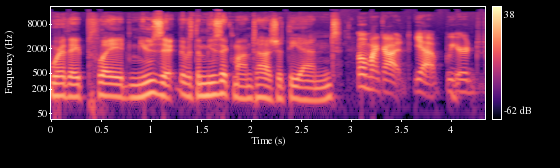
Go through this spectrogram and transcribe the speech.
where they played music, there was the music montage at the end. Oh my God. Yeah. Weird.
